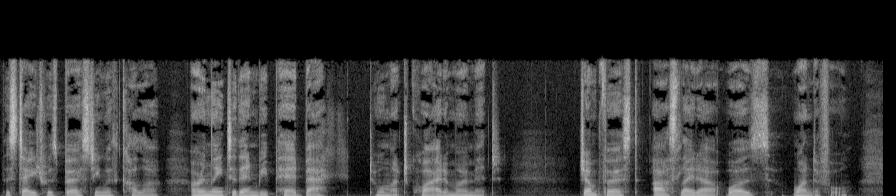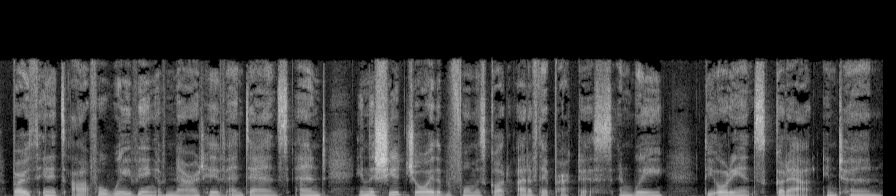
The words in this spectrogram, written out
the stage was bursting with colour, only to then be pared back to a much quieter moment. Jump First, Ask Later was wonderful, both in its artful weaving of narrative and dance and in the sheer joy the performers got out of their practice, and we, the audience, got out in turn.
